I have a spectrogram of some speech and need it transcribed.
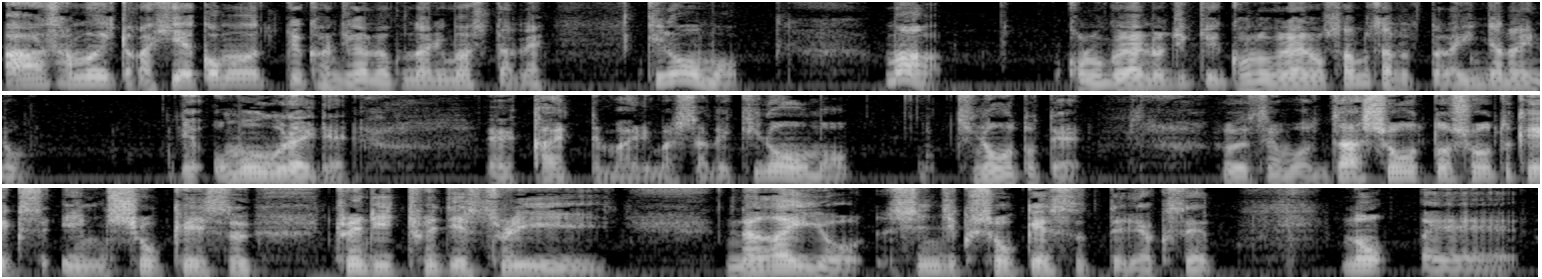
ああ、寒いとか冷え込むっていう感じがなくなりましたね。昨日も、まあ、このぐらいの時期、このぐらいの寒さだったらいいんじゃないの？って思うぐらいで、えー帰ってまいりましたね。昨日も、昨日とて、そうですね、もう、ザ・ショート・ショートケーキス・イン・ショーケース2023長いよ、新宿ショーケースって略せの、えー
